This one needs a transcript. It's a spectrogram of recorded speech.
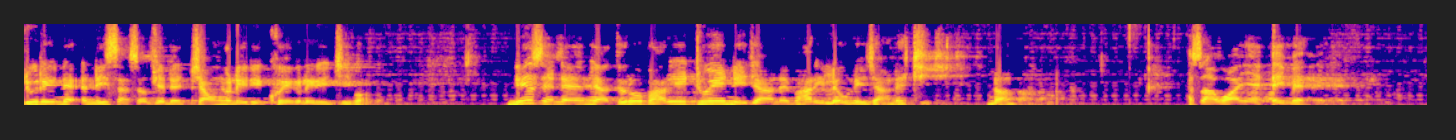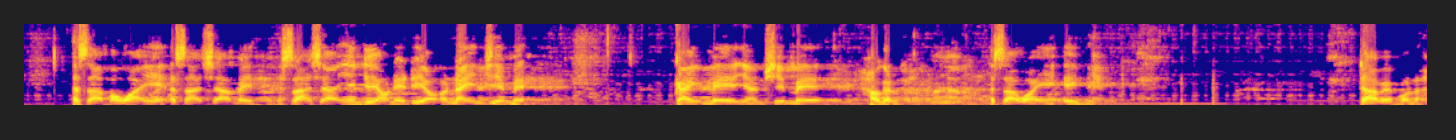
လူတွေနဲ့အနိစ္စဆုံးဖြစ်တဲ့ကြောင်ကလေးတွေခွေကလေးတွေကြည့်ပေါ့ နေ့စဉ်နဲ့အမျှသူတို့ဘာတွေတွေးနေကြလဲဘာတွေလုပ်နေကြလဲကြည့်နော်အစာဝရင်အိတ်မယ်အစာမဝရင်အစာရှာမယ်အစာရှာရင်တယောက်နဲ့တယောက်အနိုင်ကျင့်မယ်ကြိုက်မယ်ရန်ဖြစ်မယ်ဟုတ်ကဲ့လားမှန်ပါပါအစာဝရင်အိတ်မယ်ဒါပဲမဟုတ်လား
